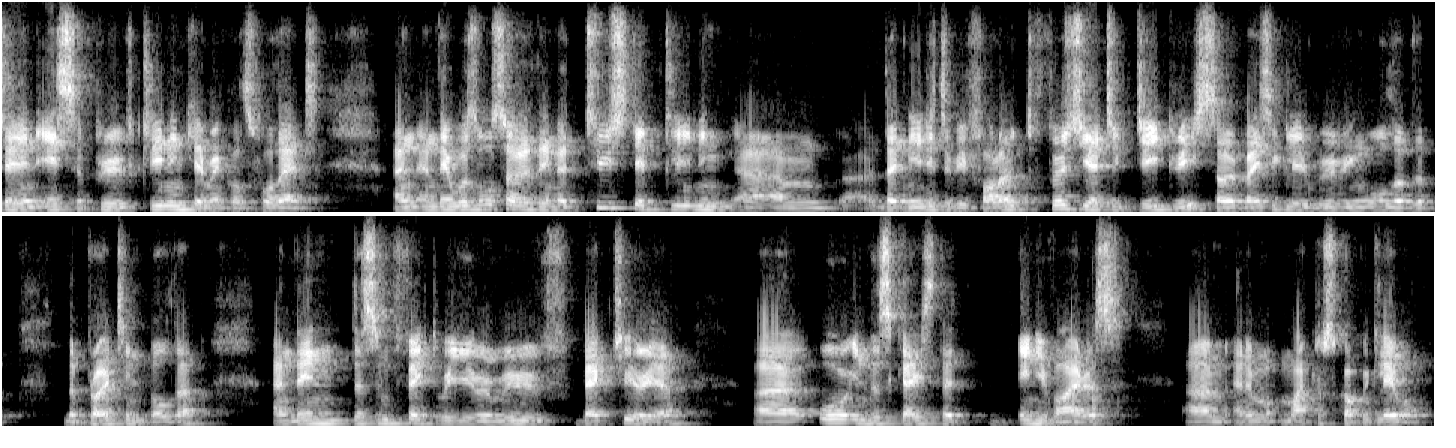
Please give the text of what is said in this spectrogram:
SANS approved cleaning chemicals for that. And, and there was also then a two-step cleaning um, that needed to be followed. First, you had to degrease, so basically removing all of the, the protein buildup, and then disinfect where you remove bacteria, uh, or in this case, that any virus um, at a microscopic level.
